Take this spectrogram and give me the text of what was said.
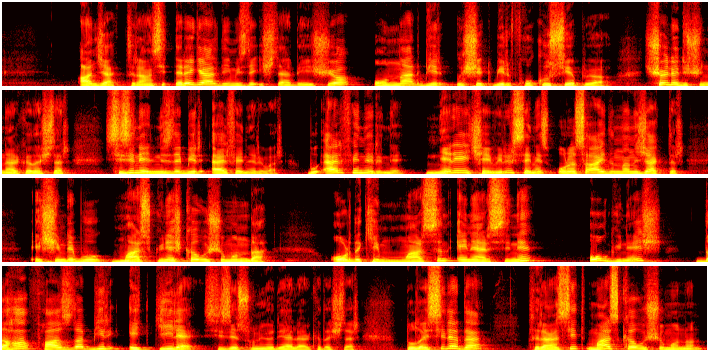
Ancak transitlere geldiğimizde işler değişiyor. Onlar bir ışık, bir fokus yapıyor. Şöyle düşünün arkadaşlar. Sizin elinizde bir el feneri var. Bu el fenerini nereye çevirirseniz orası aydınlanacaktır. E şimdi bu Mars Güneş kavuşumunda oradaki Mars'ın enerjisini o güneş daha fazla bir etkiyle size sunuyor değerli arkadaşlar. Dolayısıyla da transit Mars kavuşumunun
